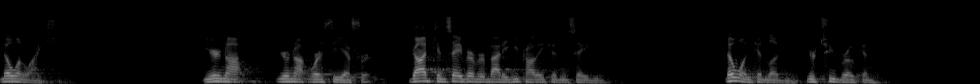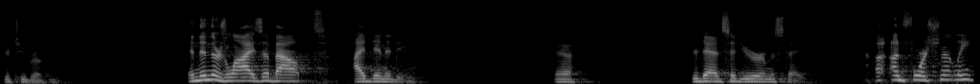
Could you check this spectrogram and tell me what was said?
No one likes you. You're not, you're not worth the effort. God can save everybody, He probably couldn't save you. No one could love you. You're too broken. You're too broken. And then there's lies about identity. Yeah. Your dad said you were a mistake. Uh, unfortunately,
